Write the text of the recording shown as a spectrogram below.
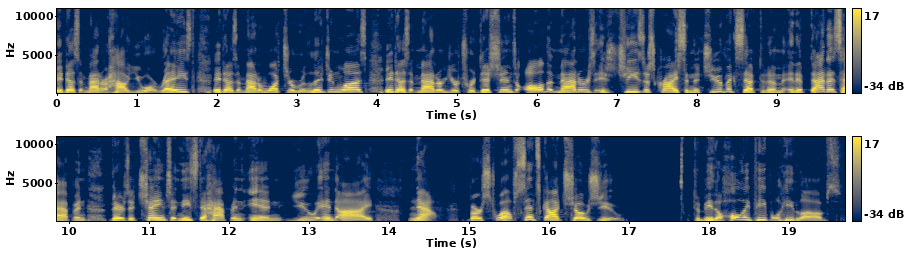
it doesn't matter how you are raised, it doesn't matter what your religion was, it doesn't matter your traditions. All that matters is Jesus Christ and that you've accepted Him. And if that has happened, there's a change that needs to happen in you and I now, verse 12 since God chose you to be the holy people he loves,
